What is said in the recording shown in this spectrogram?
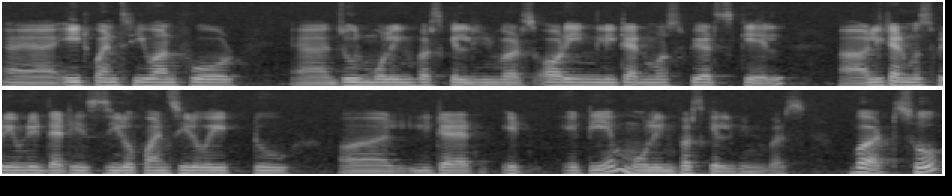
uh, 8.314 uh, joule mole inverse Kelvin inverse or in liter atmosphere scale uh, liter atmosphere unit that is 0.082 uh, liter at 8 atm mole inverse Kelvin inverse but so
